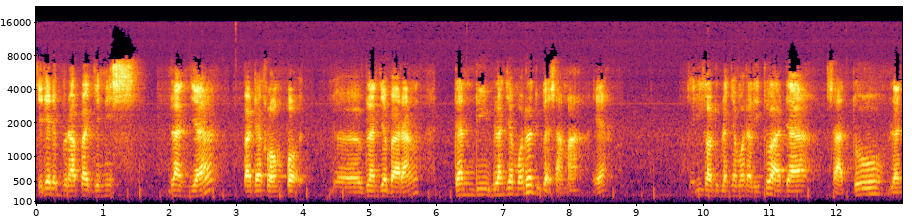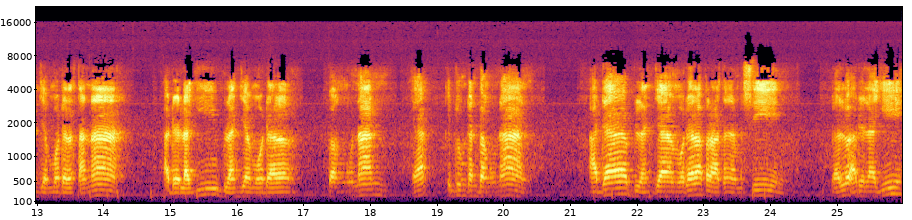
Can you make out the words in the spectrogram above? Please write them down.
jadi ada beberapa jenis belanja pada kelompok e, belanja barang dan di belanja modal juga sama ya. Jadi kalau di belanja modal itu ada satu belanja modal tanah, ada lagi belanja modal bangunan ya, gedung dan bangunan. Ada belanja modal peralatan dan mesin. Lalu ada lagi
